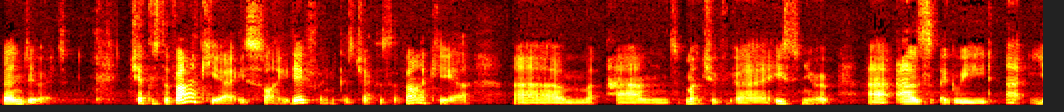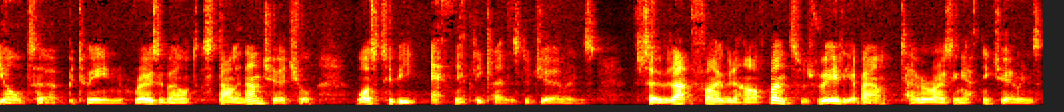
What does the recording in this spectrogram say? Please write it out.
then do it. Czechoslovakia is slightly different because Czechoslovakia um, and much of uh, Eastern Europe, uh, as agreed at Yalta between Roosevelt, Stalin, and Churchill, was to be ethnically cleansed of Germans. So that five and a half months was really about terrorising ethnic Germans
